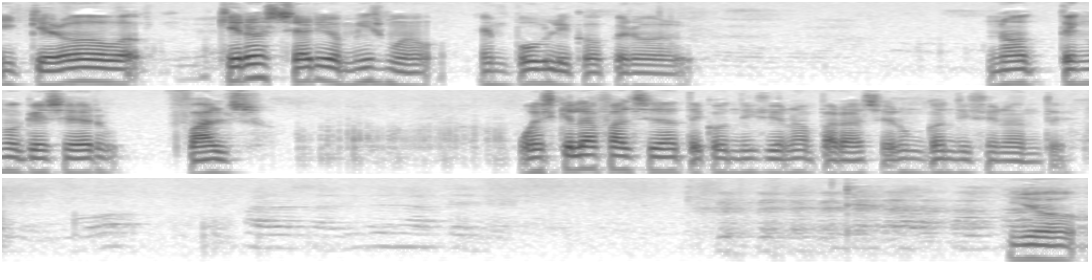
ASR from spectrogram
Y quiero quiero ser yo mismo en público, pero no tengo que ser falso. ¿O es que la falsedad te condiciona para ser un condicionante? Yo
